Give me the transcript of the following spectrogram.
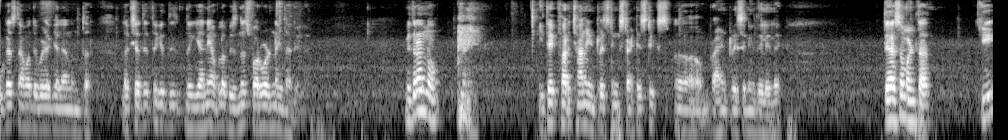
उगाच त्यामध्ये वेळ गेल्यानंतर लक्षात येतं की याने आपला बिझनेस फॉरवर्ड नाही झालेला. मित्रांनो इथे एक फार छान इंटरेस्टिंग स्टॅटिस्टिक्स ब्रायन ट्रेसीने दिलेलं आहे. ते असं म्हणतात की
